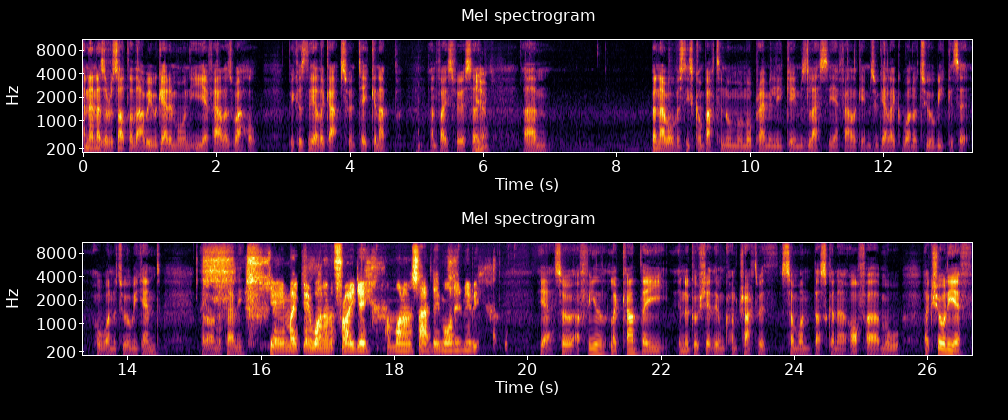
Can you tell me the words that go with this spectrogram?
And then as a result of that, we were getting more in EFL as well because the other gaps weren't taken up, and vice versa. Yeah. Um, but now obviously it's gone back to normal, more Premier League games, less EFL games. We get like one or two a week, is it? Or one or two a weekend on the telly. Yeah, you might get one on a Friday and one on a Saturday morning, maybe. Yeah, so I feel like can't they negotiate their own contract with someone that's going to offer more? Like, surely if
